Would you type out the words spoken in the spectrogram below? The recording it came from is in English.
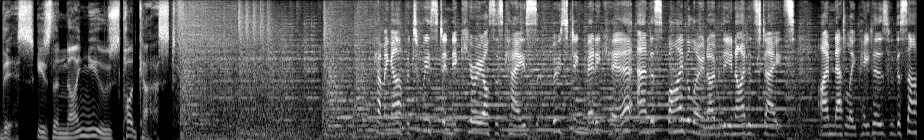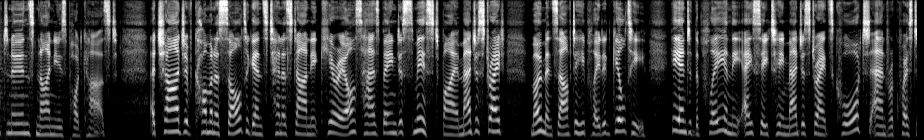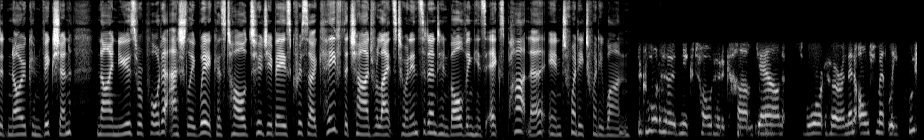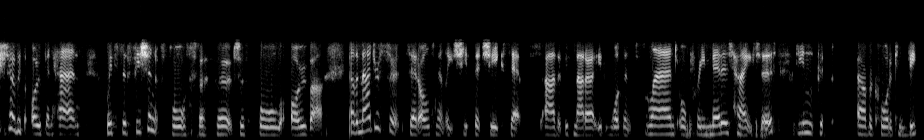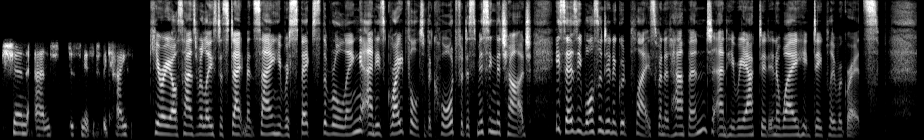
This is the Nine News Podcast. Coming up, a twist in Nick Kyrgios's case, boosting Medicare and a spy balloon over the United States. I'm Natalie Peters with this afternoon's Nine News podcast. A charge of common assault against tennis star Nick Kyrgios has been dismissed by a magistrate moments after he pleaded guilty. He entered the plea in the ACT Magistrates Court and requested no conviction. Nine News reporter Ashley Wick has told 2GB's Chris O'Keefe the charge relates to an incident involving his ex-partner in 2021. The court heard Nick told her to calm down, swore at her, and then ultimately pushed her with open hands with sufficient force for her to fall over. Now, the magistrate said ultimately she, that she accepts uh, that this matter it wasn't planned or premeditated, didn't uh, record a conviction, and dismissed the case. Kyrgios has released a statement saying he respects the ruling and is grateful to the court for dismissing the charge. He says he wasn't in a good place when it happened and he reacted in a way he deeply regrets.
